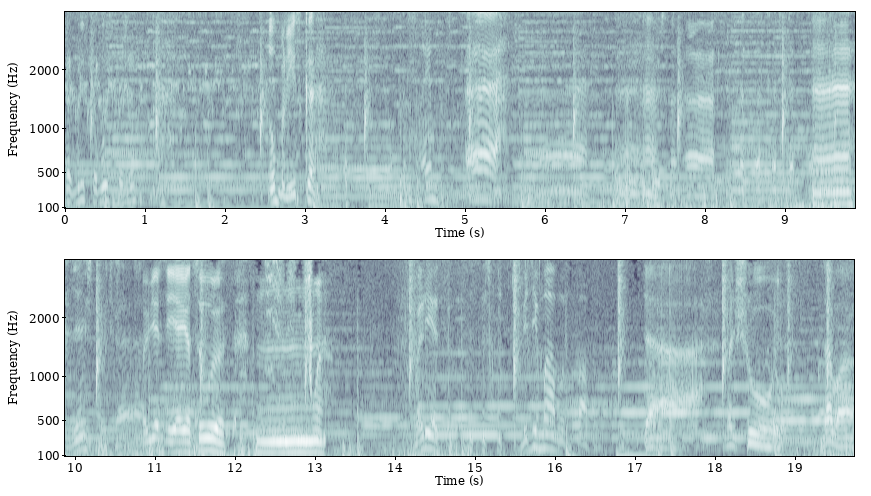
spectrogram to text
Как близко будет, скажи. Ну, близко. Знаем? А, А. А, а. День штука. Поверьте, я ее целую. Муа. Да, большую. Давай.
